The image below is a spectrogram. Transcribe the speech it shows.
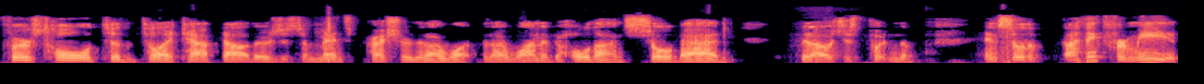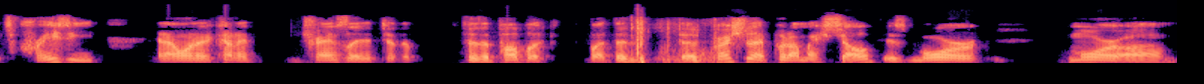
first hole to until i tapped out there was just immense pressure that i want that i wanted to hold on so bad that i was just putting the and so the, I think for me, it's crazy, and I want to kind of translate it to the to the public. But the the pressure that I put on myself is more more um,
